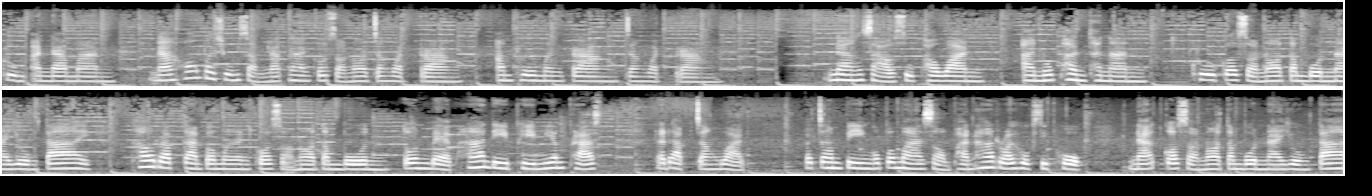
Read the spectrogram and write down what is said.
กลุ่มอันดามัน ณ ห้องประชุมสำนักงานกศนจังหวัดตรังอำเภอเมืองตรัง จังหวัดตรัง นางสาวสุภวรรณอนุพันธนัน ครูกศนตำบลนายงใต้ เข้ารับการประเมินกศนตำบล ต้นแบบ 5D Premium Plus ระดับจังหวัด ประจำปีงบประมาณ 2566 ณ กศนตำบลนายงใต้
